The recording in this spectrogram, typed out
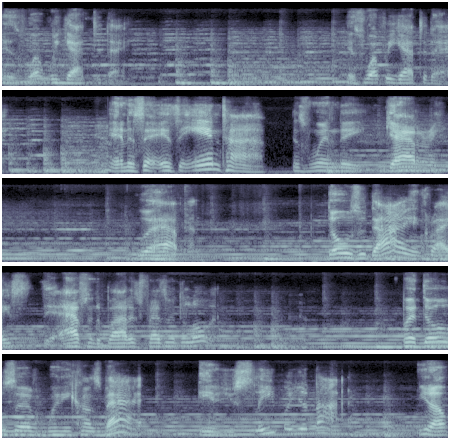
Is what we got today. Is what we got today. And it's a, it's the end time is when the gathering will happen. Those who die in Christ, the absent the body is present with the Lord. But those that when he comes back, either you sleep or you're not. You know,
